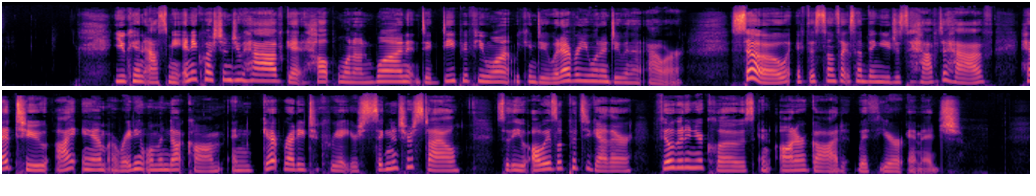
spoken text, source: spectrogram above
You can ask me any questions you have, get help one on one, dig deep if you want. We can do whatever you want to do in that hour. So, if this sounds like something you just have to have, head to iamaradiantwoman.com and get ready to create your signature style so that you always look put together, feel good in your clothes, and honor God with your image.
